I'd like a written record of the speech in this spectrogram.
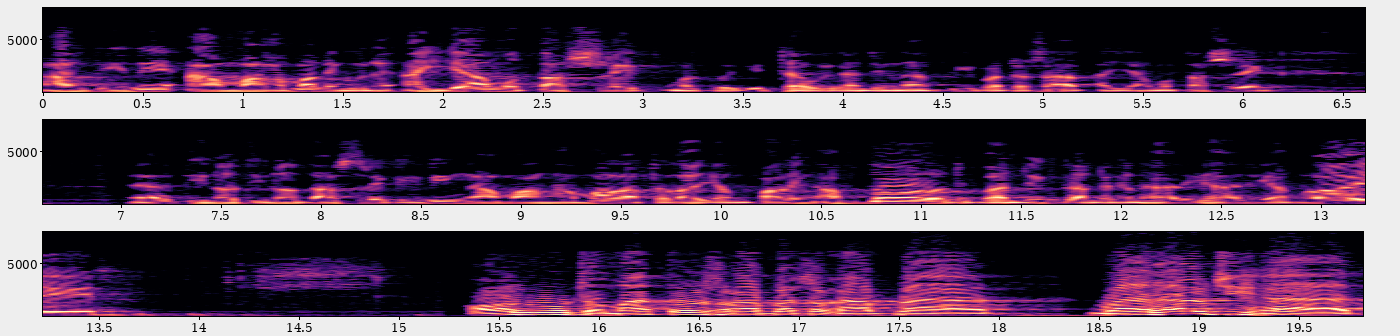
artine amal-amal ning gone ayam mutasrik mergo iki dawuh Kanjeng Nabi pada saat ayam mutasrik ya dino-dino tasrik ini ngamal-ngamal adalah yang paling afdol dibandingkan dengan hari-hari yang lain. Kalau domatur sahabat-sahabat walau jihad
